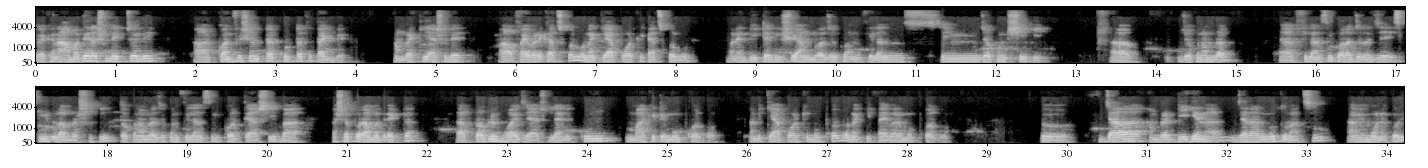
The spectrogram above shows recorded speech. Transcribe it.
তো এখানে আমাদের আসলে অ্যাকচুয়ালি কনফিউশনটা কোনটাতে থাকবে? আমরা কি আসলে ফাইবারে কাজ করব নাকি আপওয়ার্কে কাজ করব? মানে দুইটা বিষয় আমরা যখন ফ্রিল্যান্সিং যখন শিখি যখন আমরা ফ্রিল্যান্সিং করার জন্য যে স্কিলগুলো আমরা শিখি, তখন আমরা যখন ফ্রিল্যান্সিং করতে আসি বা আসার পর আমাদের একটা প্রবলেম হয় যে আসলে আমি কোন মার্কেটে মুভ করব? আমি কি আপওয়ার্কে মুভ করব নাকি ফাইবারে মুভ করব? তো যারা আমরা বিগেনার যারা নতুন আছি, আমি মনে করি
